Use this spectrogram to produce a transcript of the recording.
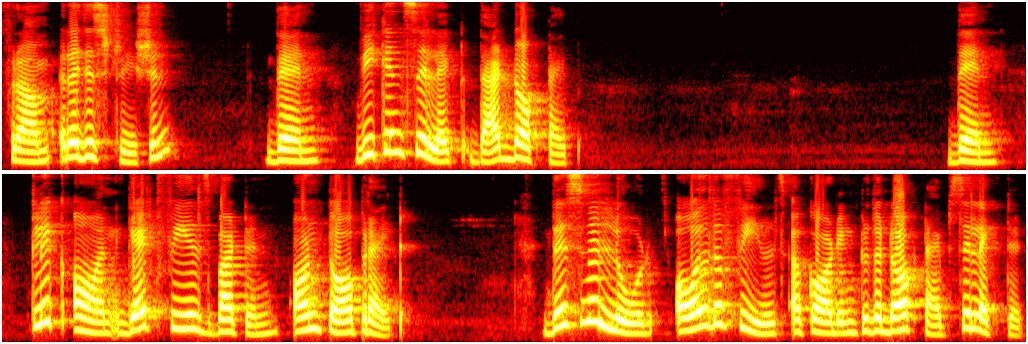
from registration, then we can select that doc type. Then click on Get Fields button on top right. This will load all the fields according to the doc type selected.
